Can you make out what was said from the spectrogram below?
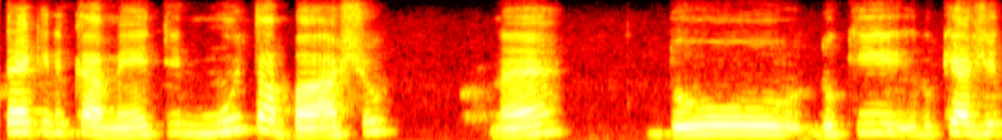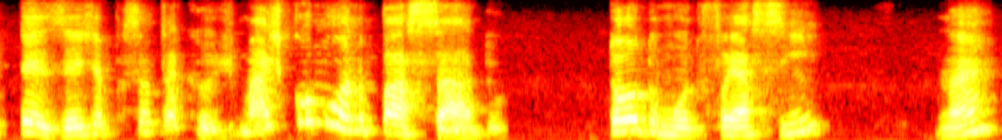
tecnicamente muito abaixo, né, do, do, que, do que a gente deseja para Santa Cruz. Mas como ano passado todo mundo foi assim, né?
